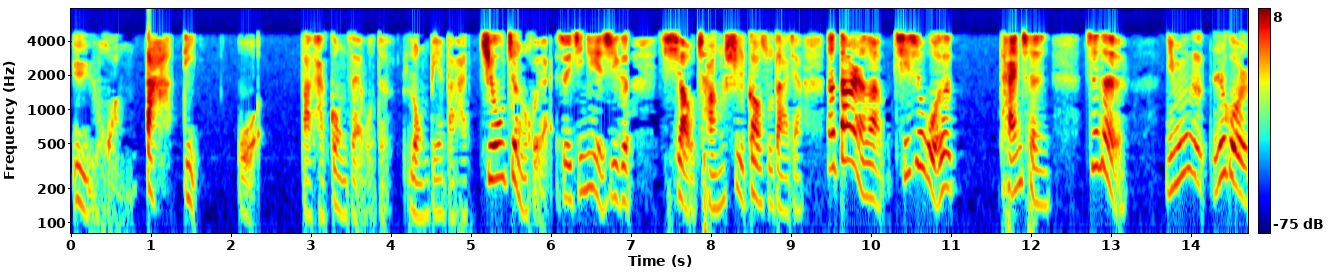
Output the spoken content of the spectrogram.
玉皇大帝，我把它供在我的龙边，把它纠正回来。所以今天也是一个小尝试，告诉大家。那当然了，其实我的坛城真的，你们如果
